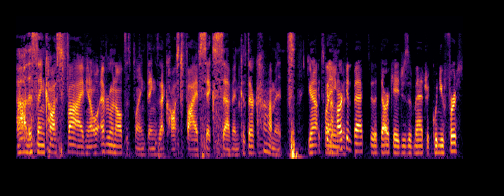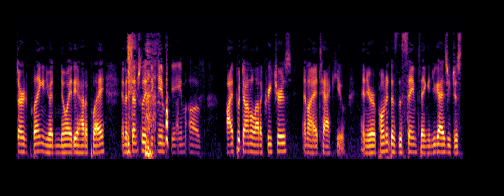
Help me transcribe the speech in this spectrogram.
ah, this thing costs five. You know, well, everyone else is playing things that cost five, six, seven because they're commons. You're not It's going to harken back to the dark ages of Magic when you first started playing and you had no idea how to play, and essentially it became a game of I put down a lot of creatures and I attack you, and your opponent does the same thing, and you guys are just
